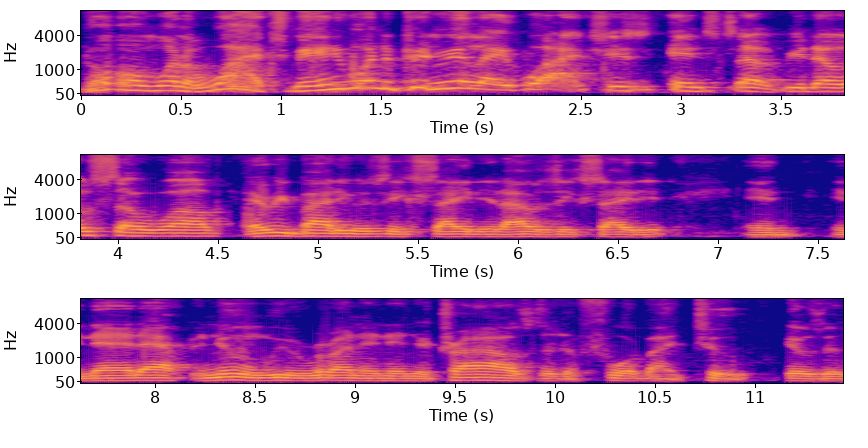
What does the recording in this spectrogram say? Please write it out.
no one want to watch, man. He wanted to Penn relay watches and stuff, you know. So uh, everybody was excited. I was excited. And in that afternoon, we were running in the trials of the four by two. There was a,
